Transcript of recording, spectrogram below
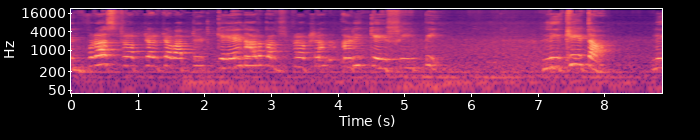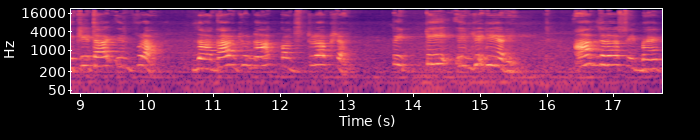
इन्फ्रास्ट्रक्चरच्या बाबतीत के एन आर कन्स्ट्रक्शन आणि के C P Likhita Likhita infra Nagarjuna construction Pitti engineering Andhra cement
